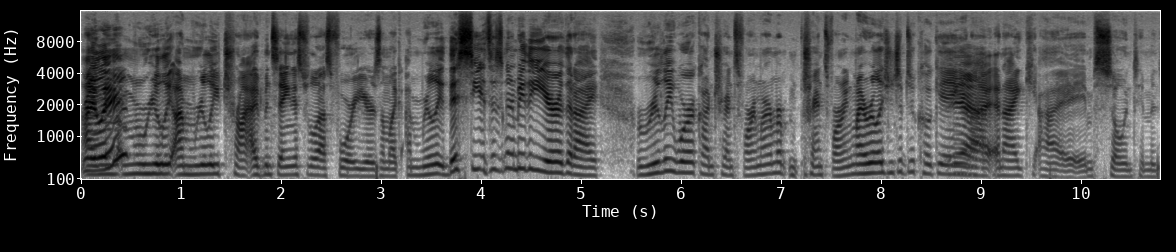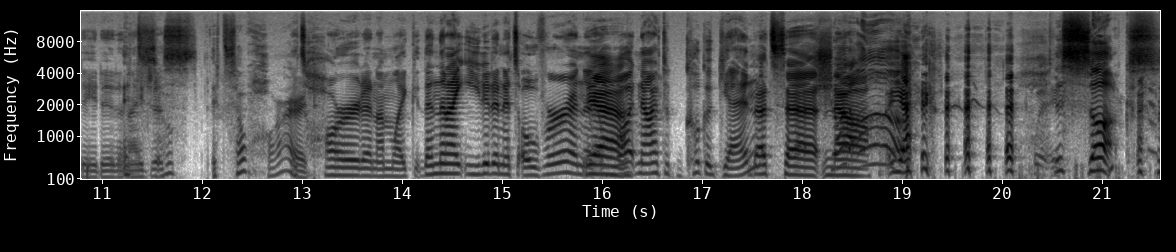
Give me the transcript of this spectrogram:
really? I'm, I'm really, I'm really trying. I've been saying this for the last four years. I'm like, I'm really this. se- This is going to be the year that I really work on transforming my transforming my relationship to cooking. Yeah. and I, and I, I am so intimidated, and It's I just. it's so hard. It's hard, and I'm like, then then I eat it, and it's over, and then Yeah. what? Now I have to cook again. That's uh Shut no. up. Yeah, exactly. this sucks.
